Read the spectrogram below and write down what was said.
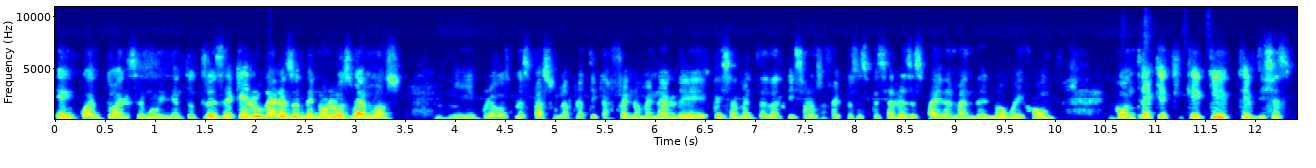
en cuanto a ese movimiento 3D, que hay lugares donde no los vemos y luego les paso una plática fenomenal de precisamente del que hizo los efectos especiales de Spider-Man de No Way Home, contra que, que, que, que dices,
